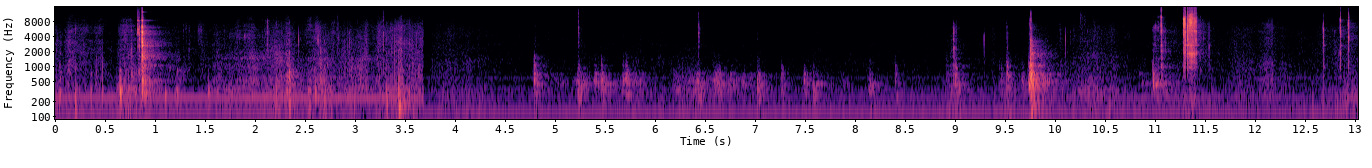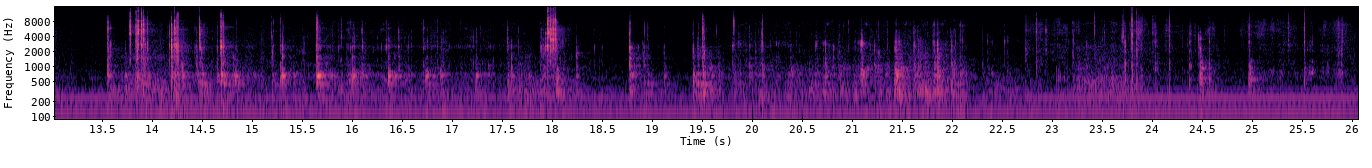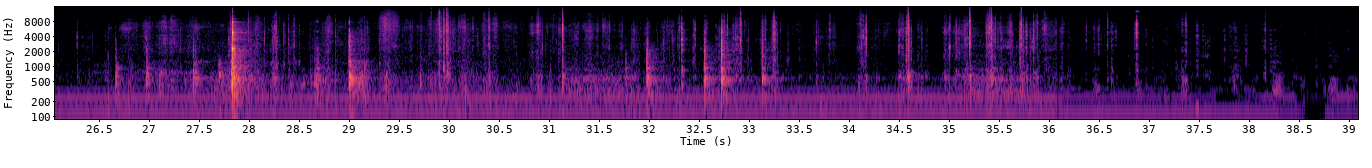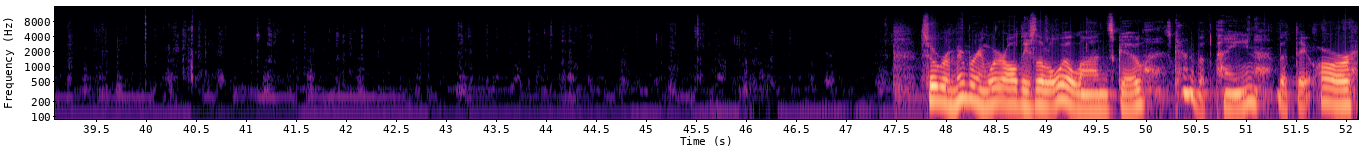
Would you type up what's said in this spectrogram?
So remembering where all these little oil lines go, it's kind of a pain, but they are,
